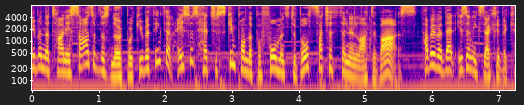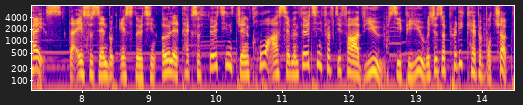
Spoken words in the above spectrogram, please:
Given the tiny size of this notebook, you would think that ASUS had to skimp on the performance to build such a thin and light device. However, that isn't exactly the case. The Asus ZenBook S13 OLED packs a 13th gen Core i7 1355U CPU, which is a pretty capable chip.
